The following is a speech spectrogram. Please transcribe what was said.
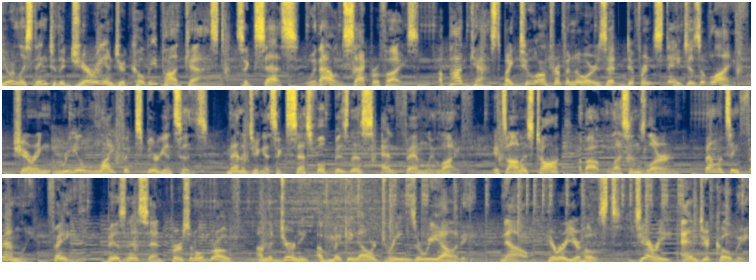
You're listening to the Jerry and Jacobe Podcast Success Without Sacrifice, a podcast by two entrepreneurs at different stages of life, sharing real life experiences, managing a successful business and family life. It's honest talk about lessons learned, balancing family, faith, business, and personal growth on the journey of making our dreams a reality. Now, here are your hosts, Jerry and Jacobe.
